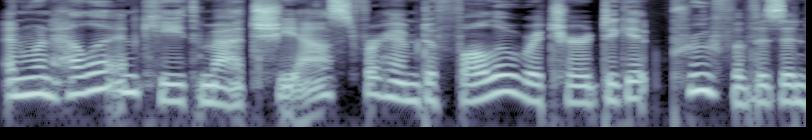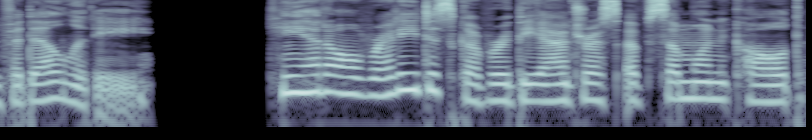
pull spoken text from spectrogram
and when Hella and Keith met, she asked for him to follow Richard to get proof of his infidelity. He had already discovered the address of someone called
